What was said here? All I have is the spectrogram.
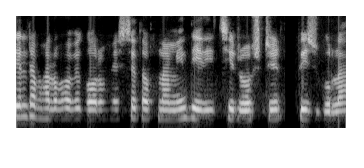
তেলটা ভালোভাবে গরম হয়েছে, তখন আমি দিয়ে দিচ্ছি রোস্টের পিসগুলা।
